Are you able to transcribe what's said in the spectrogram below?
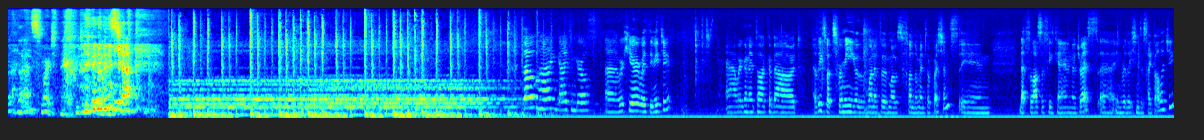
That's smart. We can do that list. yeah. So, hi guys and girls. Uh, we're here with Dimitri. Uh, we're going to talk about at least what's for me one of the most fundamental questions in that philosophy can address uh, in relation to psychology,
